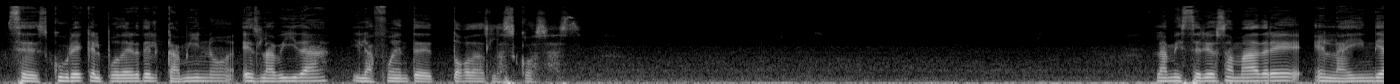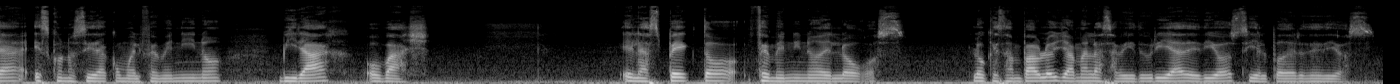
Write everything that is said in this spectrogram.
se descubre que el poder del camino es la vida y la fuente de todas las cosas. La misteriosa madre en la India es conocida como el femenino Viraj o Vash, el aspecto femenino de Logos, lo que San Pablo llama la sabiduría de Dios y el poder de Dios.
